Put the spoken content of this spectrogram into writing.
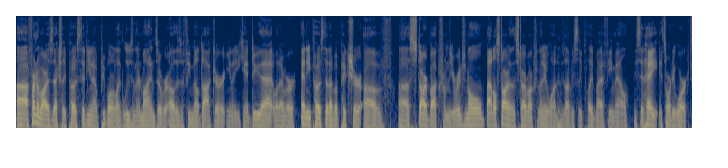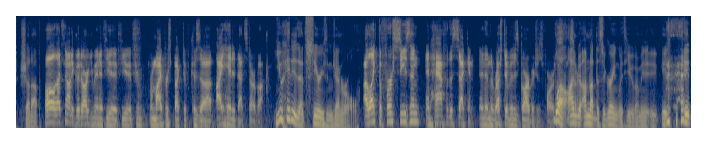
uh, a friend of ours actually posted, you know, people are like losing their minds over, oh, there's a female Doctor, you know, you can't do that, whatever. And he posted up a picture of uh, Starbuck from the original Battlestar and then Starbuck from the new one, who's obviously played by a female. He said, hey, it's already worked. Shut up. Well, that's not a good argument if you if you if you from my perspective because uh, I hated that Starbuck. You hated that series in general. I liked the first season and half of the second, and then the rest of it is garbage as far as Well, I'm I'm. I'm not disagreeing with you. I mean, it it, it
